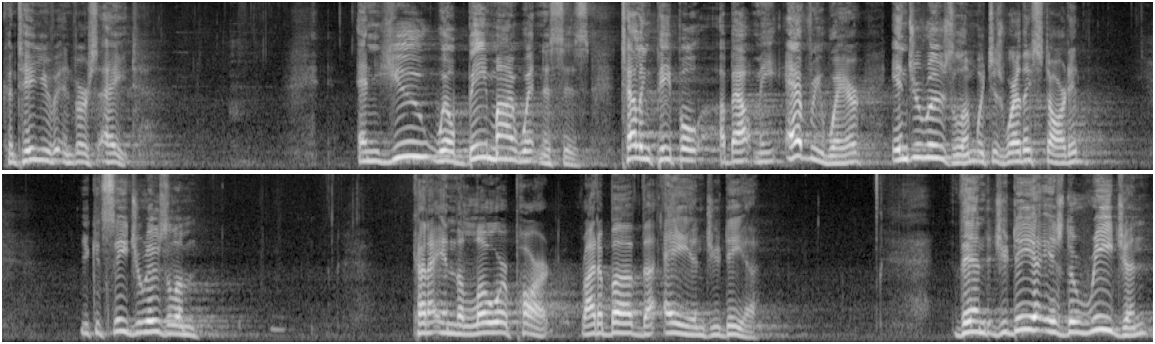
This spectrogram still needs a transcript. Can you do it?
Continue in verse 8. And you will be my witnesses, telling people about me everywhere in Jerusalem, which is where they started. You could see Jerusalem kind of in the lower part, right above the A in Judea. Then Judea is the region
